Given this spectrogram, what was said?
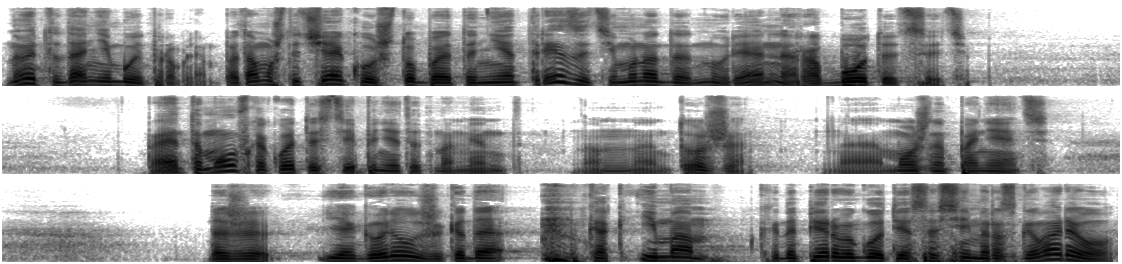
Но и тогда не будет проблем. Потому что человеку, чтобы это не отрезать, ему надо ну, реально работать с этим. Поэтому в какой-то степени этот момент он э, тоже а, можно понять. Даже я говорил уже, когда как имам, когда первый год я со всеми разговаривал,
